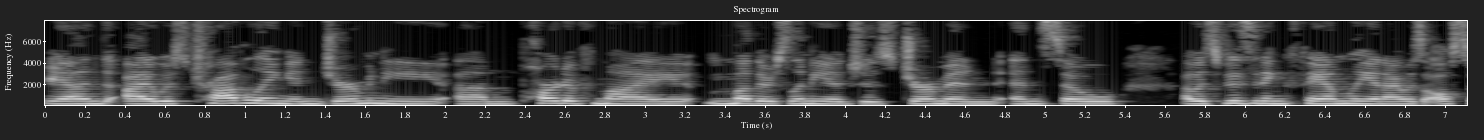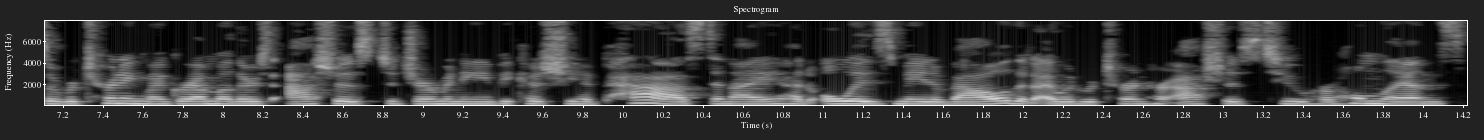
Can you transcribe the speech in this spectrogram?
and I was traveling in Germany. Um, part of my mother's lineage is German, and so I was visiting family, and I was also returning my grandmother's ashes to Germany because she had passed, and I had always made a vow that I would return her ashes to her homelands.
